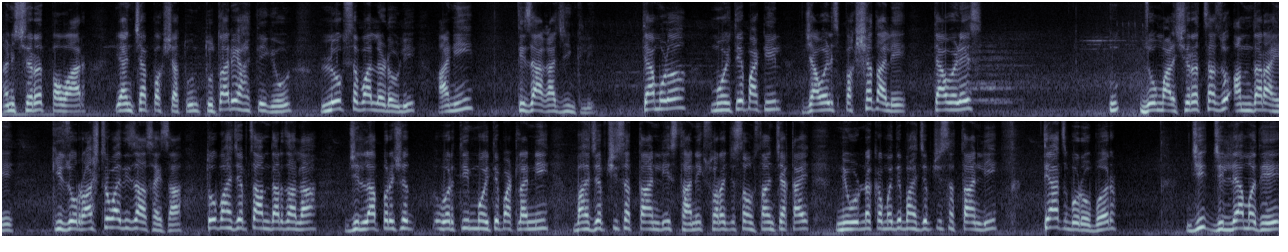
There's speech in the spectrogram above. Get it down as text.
आणि शरद पवार यांच्या पक्षातून तुतारी हाती घेऊन लोकसभा लढवली आणि ती जागा जिंकली. त्यामुळं मोहिते पाटील ज्यावेळेस पक्षात आले त्यावेळेस जो माळशिरसचा जो आमदार आहे की जो राष्ट्रवादीचा असायचा तो भाजपचा आमदार झाला. जिल्हा परिषदवरती मोहिते पाटलांनी भाजपची सत्ता आणली. स्थानिक स्वराज्य संस्थांच्या काय निवडणुकामध्ये भाजपची सत्ता आणली. त्याचबरोबर जी जिल्ह्यामध्ये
